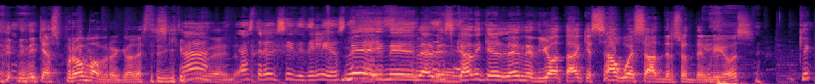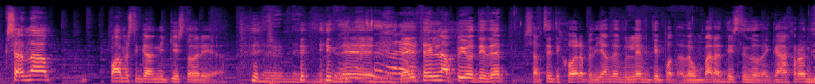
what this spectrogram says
είναι και ασπρόμαυρο κιόλας στο Α, συγκεκριμένο. Asteroid City τελείως. ναι, είναι δηλαδή σκάνε και λένε δύο ατάκες σαν Wes Anderson τελείως. και ξανά πάμε στην κανονική ιστορία. Είναι- δηλαδή θέλει να πει ότι δεν, σε αυτή τη χώρα, παιδιά, δεν δουλεύει τίποτα. Δεν έχουν παρατήσει τη 12χρονη.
